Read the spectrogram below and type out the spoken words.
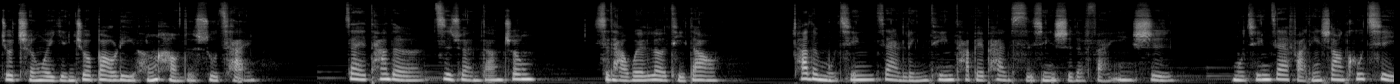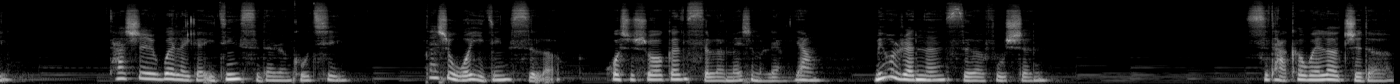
就成为研究暴力很好的素材。在他的自传当中，斯塔威勒提到，他的母亲在聆听他被判死刑时的反应是：母亲在法庭上哭泣，他是为了一个已经死的人哭泣。但是我已经死了，或是说跟死了没什么两样，没有人能死而复生。斯塔克威勒指的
